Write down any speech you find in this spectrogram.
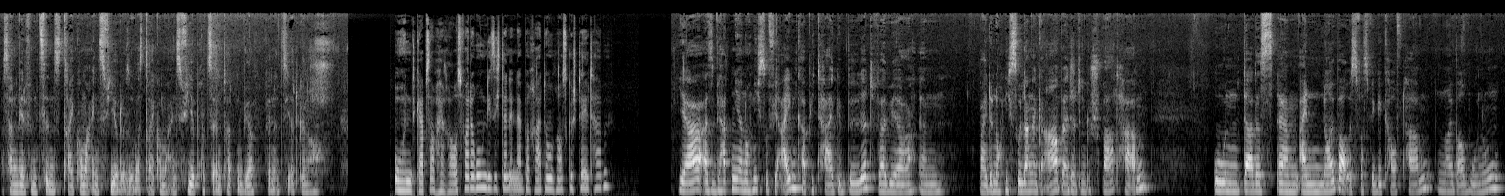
Was haben wir für einen Zins? 3,14 oder sowas, 3,14 Prozent hatten wir finanziert, genau. Und gab es auch Herausforderungen, die sich dann in der Beratung herausgestellt haben? Ja, also wir hatten ja noch nicht so viel Eigenkapital gebildet, weil wir ähm, beide noch nicht so lange gearbeitet und gespart haben. Und da das ähm, ein Neubau ist, was wir gekauft haben, eine Neubauwohnung,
